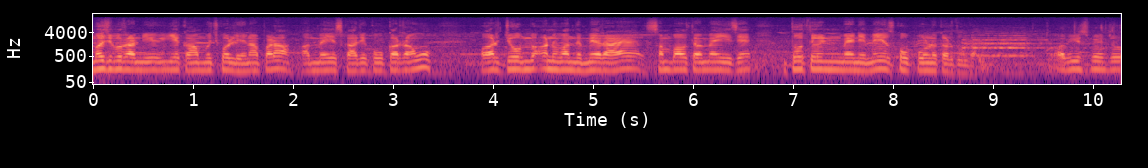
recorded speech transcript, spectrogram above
मजबूरन ये काम मुझको लेना पड़ा। अब मैं इस कार्य को कर रहा हूँ और जो अनुबंध मेरा है संभवतः मैं इसे दो तीन महीने में इसको पूर्ण कर दूँगा। तो अभी इसमें जो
